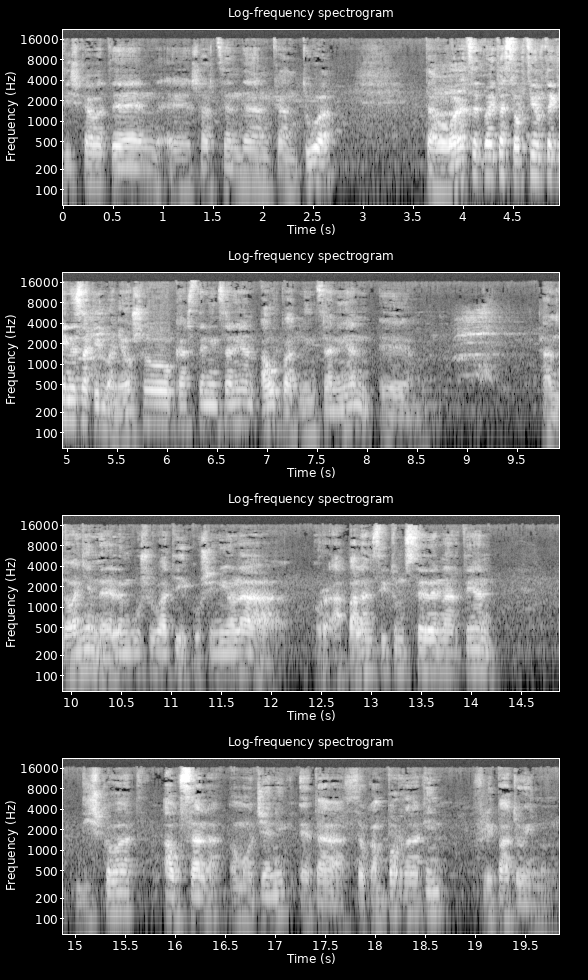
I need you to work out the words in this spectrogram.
diska baten e, sartzen den kantua. Eta gogoratzen baita zortzi urtekin ezakit, baina oso kasten nintzanean, aur bat nintzanean, e, handoainen nire lengusu bati ikusi niola hor apalan zitun zeden artean disko bat hau zala, homogenik, eta zeukan portadakin flipatu ginen.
